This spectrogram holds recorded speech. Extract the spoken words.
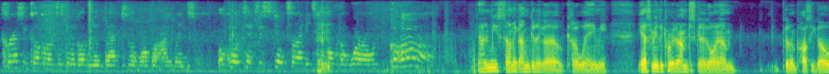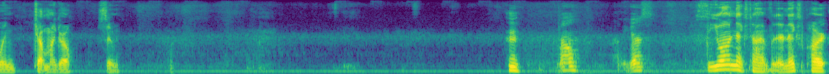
Crash and Coco are just gonna go to the back to the Wumpa Islands. While Cortex is still trying to take over the world. Ha! Now, me, Sonic, I'm gonna go cut away Amy. Yes, me, the creator. I'm just gonna go and I'm gonna possibly go and chat with my girl soon. Hmm. Well, I guess see you all next time for the next part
